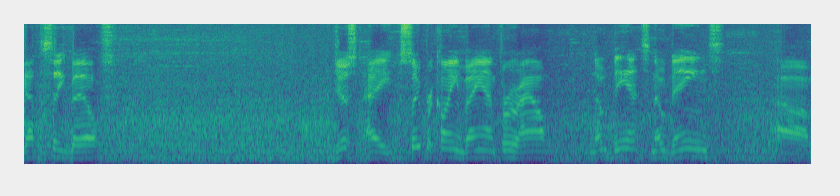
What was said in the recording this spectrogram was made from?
Got the seat belts. Just a super clean van throughout. No dents, no dings. Um,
